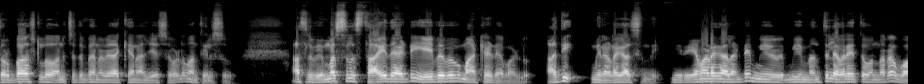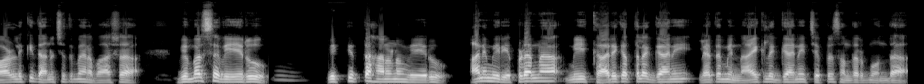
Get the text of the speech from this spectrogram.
దుర్భాషలో అనుచితమైన వ్యాఖ్యానాలు చేసేవాళ్ళు మనకు తెలుసు. అసలు విమర్శల స్థాయి దాటి ఏవేవో మాట్లాడేవాళ్ళు. అది మీరు అడగాల్సింది. మీరు ఏం అడగాలంటే మీరు మీ మంత్రులు ఎవరైతే ఉన్నారో వాళ్ళకి ఇది అనుచితమైన భాష. విమర్శ వేరు. వ్యక్తిత్వ హననం వేరు. అని మీరు ఎప్పుడన్నా మీ కార్యకర్తలకు కానీ లేదా మీ నాయకులకు కానీ చెప్పిన సందర్భం ఉందా?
